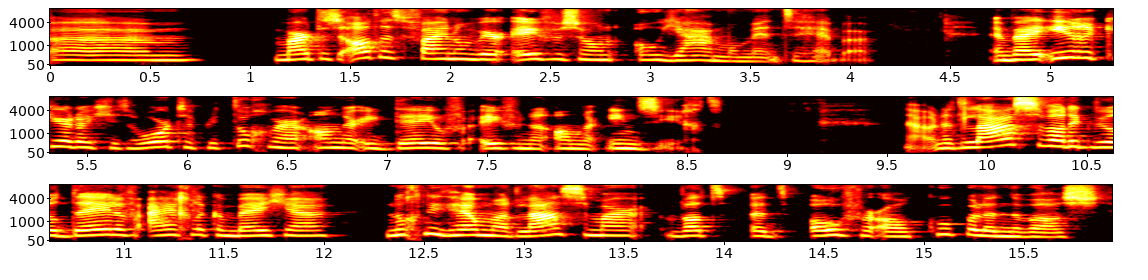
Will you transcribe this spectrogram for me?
Um, Maar het is altijd fijn om weer even zo'n oh ja moment te hebben. En bij iedere keer dat je het hoort, heb je toch weer een ander idee of even een ander inzicht. Nou, en het laatste wat ik wil delen, of eigenlijk een beetje, nog niet helemaal het laatste, maar wat het overal koepelende was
